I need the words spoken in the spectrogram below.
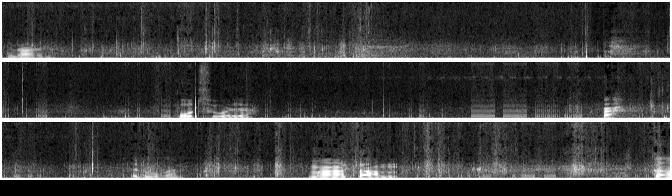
ไม่ได้นะโคตรสวยอะไปไปดูกัน มาตาม ตา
